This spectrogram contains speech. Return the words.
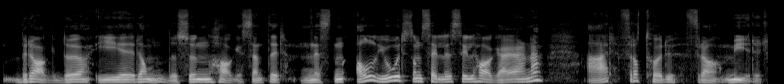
Bragdø i Randesund hagesenter. Nesten all jord som selges til hageeierne, er fra torv fra myrer.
